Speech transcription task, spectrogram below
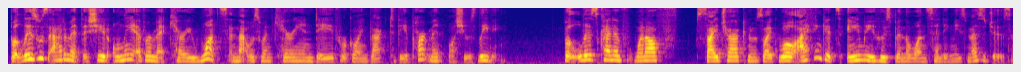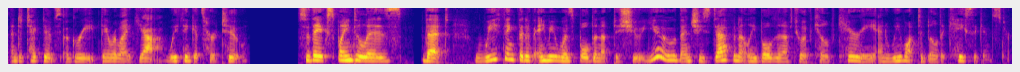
But Liz was adamant that she had only ever met Cari once, and that was when Cari and Dave were going back to the apartment while she was leaving. But Liz kind of went off sidetrack and was like, Well, I think it's Amy who's been the one sending these messages. And detectives agreed. They were like, Yeah, we think it's her too. So they explained to Liz that we think that if Amy was bold enough to shoot you, then she's definitely bold enough to have killed Cari, and we want to build a case against her.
